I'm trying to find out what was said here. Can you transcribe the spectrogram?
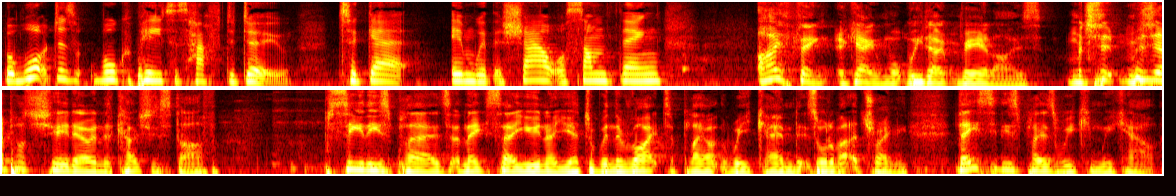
But what does Walker Peters have to do to get in with a shout or something? I think again what we don't realise, Mr. Pochettino and the coaching staff see these players and they say, you know, you had to win the right to play out the weekend. It's all about the training. They see these players week in, week out.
